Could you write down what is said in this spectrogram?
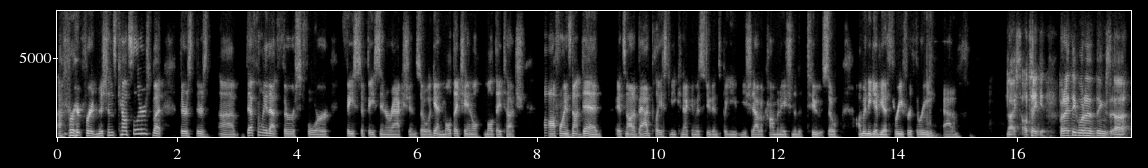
uh, for for admissions counselors, but there's there's uh, definitely that thirst for face to face interaction. So again, multi channel, multi touch. Offline's not dead it's not a bad place to be connecting with students, but you, you should have a combination of the two. So I'm going to give you a three for three, Adam. Nice, I'll take it. But I think one of the things, uh,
